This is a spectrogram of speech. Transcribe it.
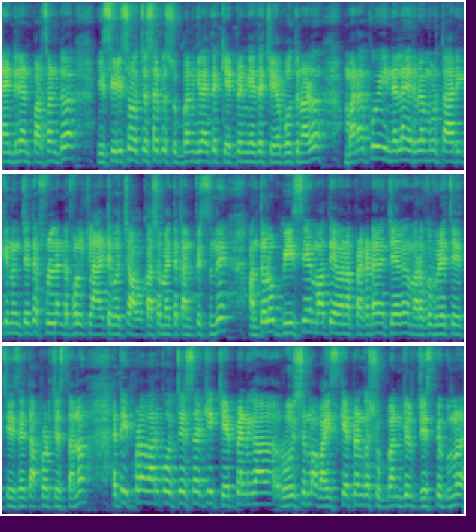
నైంటీ నైన్ పర్సెంట్ ఈ సిరీస్లో వచ్చేసరికి సుబ్బన్ గిల్ అయితే కెప్టెన్గా అయితే చేయబోతున్నాడు. మనకు ఈ నెల ఇరవై మూడు తారీఖు నుంచి అయితే ఫుల్ అండ్ ఫుల్ క్లారిటీ వచ్చే అవకాశం అయితే కనిపిస్తుంది. అంతలో బీసీఐ మాత్రం ఏమైనా ప్రకటన చేయగానే మరొక వీడియో చేసి అయితే అప్లోడ్ చేస్తాను. అయితే ఇప్పటి వరకు వచ్చేసరికి కెప్టెన్గా రోహిత్ శర్మ వైస్ కెప్టెన్గా శుభన్ గిల్ జస్ప్రీత్ బుమ్రా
